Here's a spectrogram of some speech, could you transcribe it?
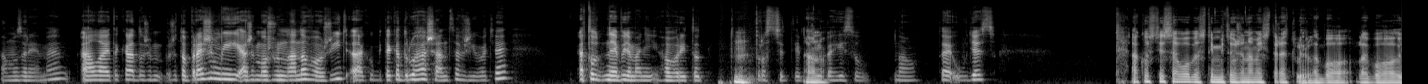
samozrejme. Ale aj taká že, že to prežili a že môžu na novo žiť a akoby taká druhá šanca v živote. A to nebudem ani hovoriť, to, to hm. proste tie príbehy sú, no, to je údes. Ako ste sa vôbec s týmito ženami stretli? Lebo, lebo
